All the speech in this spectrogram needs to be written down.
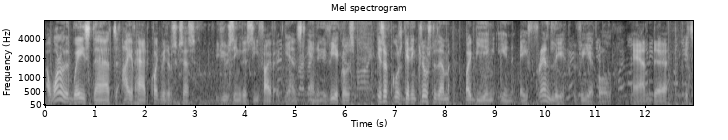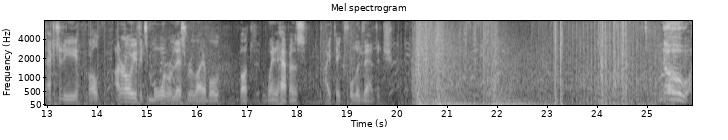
Now, one of the ways that I have had quite a bit of success using the C5 against enemy vehicles is of course getting close to them by being in a friendly vehicle and uh, it's actually well I don't know if it's more or less reliable but when it happens I take full advantage. No!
